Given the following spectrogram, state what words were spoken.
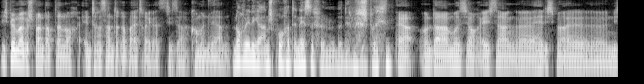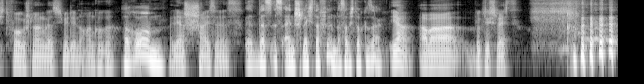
ich bin mal gespannt, ob da noch interessantere Beiträge als dieser kommen werden. Noch weniger Anspruch hat der nächste Film, über den wir sprechen. Ja, und da muss ich auch ehrlich sagen, äh, hätte ich mal äh, nicht vorgeschlagen, dass ich mir den noch angucke, Warum? weil der scheiße ist. Äh, Das ist ein schlechter Film, das habe ich doch gesagt. Ja, aber wirklich schlecht.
